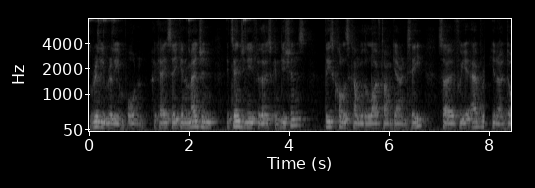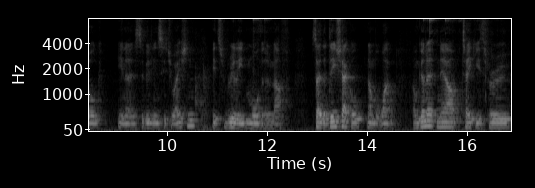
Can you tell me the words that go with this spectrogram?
really, really important. Okay, so you can imagine it's engineered for those conditions. These collars come with a lifetime guarantee. So for your average, you know, dog in a civilian situation, it's really more than enough. So the D-shackle, number one. I'm gonna now take you through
